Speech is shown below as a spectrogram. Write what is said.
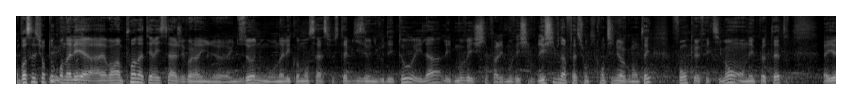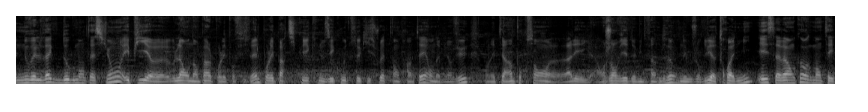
On pensait surtout qu'on allait avoir un point d'atterrissage et voilà une, zone où on allait commencer à se stabiliser au niveau des taux. Et là, les mauvais chiffres, enfin les mauvais chiffres, les chiffres d'inflation qui continuent à augmenter font qu'effectivement, on est peut-être il y a une nouvelle vague d'augmentation. Et puis euh, là, on en parle pour les professionnels, pour les particuliers qui nous écoutent, ceux qui souhaitent emprunter. On a bien vu, on était à 1%. Euh, allez, en janvier 2022, on est aujourd'hui à 3,5% et ça va encore augmenter.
